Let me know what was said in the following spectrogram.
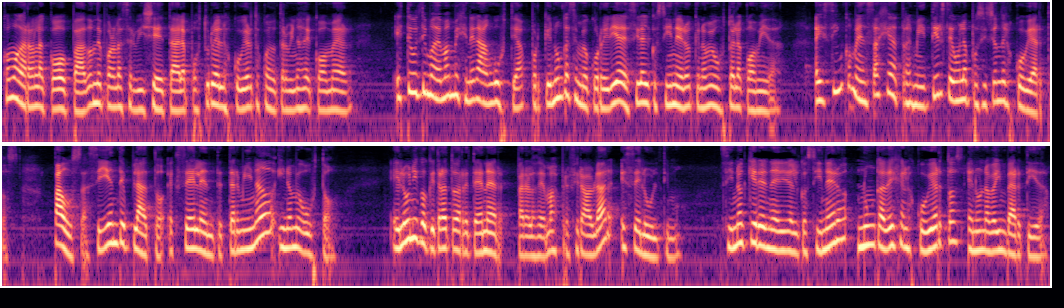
cómo agarrar la copa, dónde poner la servilleta, la postura de los cubiertos cuando terminas de comer. Este último además me genera angustia porque nunca se me ocurriría decir al cocinero que no me gustó la comida. Hay cinco mensajes a transmitir según la posición de los cubiertos. Pausa, siguiente plato, excelente, terminado y no me gustó. El único que trato de retener, para los demás prefiero hablar, es el último. Si no quieren herir al cocinero, nunca dejen los cubiertos en una B invertida.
